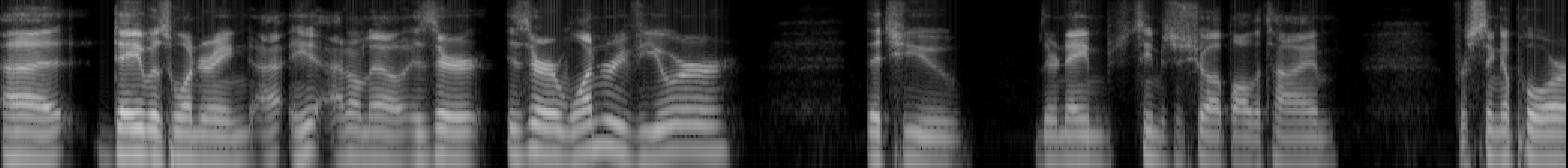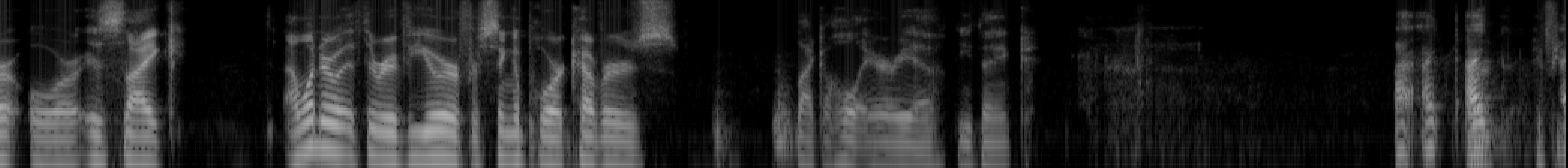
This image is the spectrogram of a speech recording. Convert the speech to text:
Uh, Dave was wondering. I, I don't know. Is there is there one reviewer that you their name seems to show up all the time for Singapore, or is like I wonder if the reviewer for Singapore covers like a whole area. Do you think? I I, I, if you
